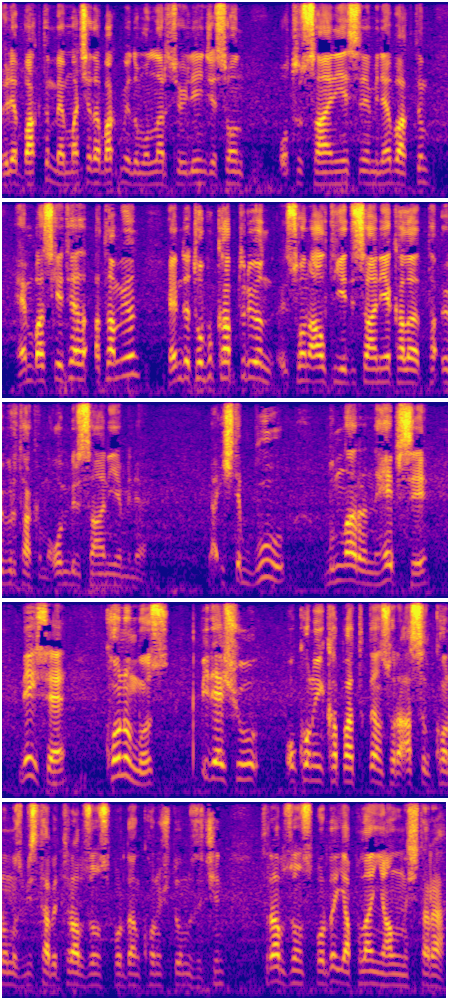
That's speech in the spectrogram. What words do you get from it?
Öyle baktım ben maça da bakmıyordum. Onlar söyleyince son 30 saniyesine mi ne baktım. Hem basketi atamıyorsun hem de topu kaptırıyorsun son 6-7 saniye kala ta, öbür takımı 11 saniye mi ne? Ya işte bu bunların hepsi neyse konumuz bir de şu o konuyu kapattıktan sonra asıl konumuz biz tabii Trabzonspor'dan konuştuğumuz için Trabzonspor'da yapılan yanlışlara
